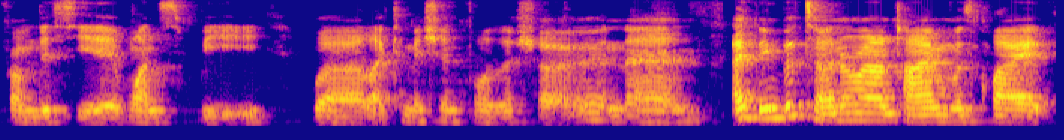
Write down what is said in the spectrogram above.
from this year once we were like commissioned for the show, and then I think the turnaround time was quite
